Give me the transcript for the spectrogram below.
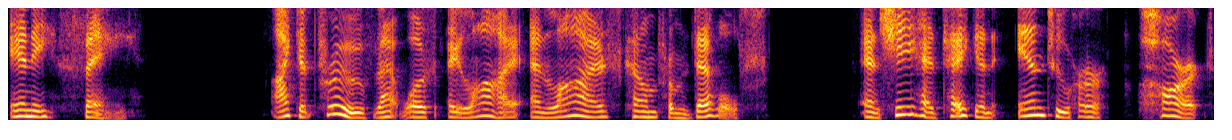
anything. I could prove that was a lie, and lies come from devils. And she had taken into her heart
